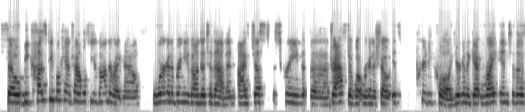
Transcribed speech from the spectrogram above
So, because people can't travel to Uganda right now, we're going to bring Uganda to them. And I've just screened the draft of what we're going to show. It's pretty cool. You're going to get right into those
